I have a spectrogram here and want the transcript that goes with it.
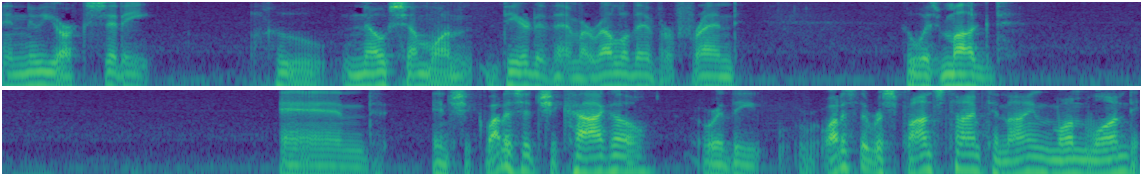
in New York City who know someone dear to them, a relative or friend, who was mugged. And in what is it, Chicago, where the what is the response time to 911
